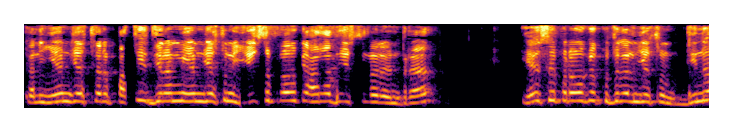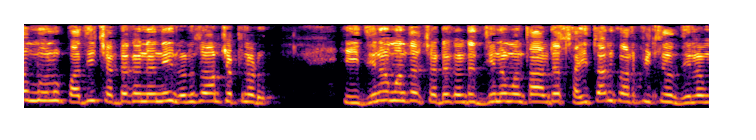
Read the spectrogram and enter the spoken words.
కానీ ఏం చేస్తారు? ప్రతి దినం ఏం చేస్తున్నారు? యేసు ప్రభుకి ఆరాధిస్తున్నారు ఏంట్రా యేసు ప్రభుకి కుతూహలం చేస్తున్నారు. దినములు పది చెడ్డగనని రెండు సార్లు చెప్పినాడు. ఈ దినం అంతా చెడ్డగంటే దినం అంతా అంటే సైతానికి అర్పించిన దినం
